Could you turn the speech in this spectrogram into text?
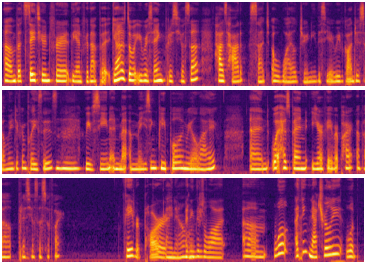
Um, but stay tuned for the end for that. But yeah, so what you were saying, Preciosa has had such a wild journey this year. We've gone to so many different places. We've seen and met amazing people in real life. And what has been your favorite part about Preciosa so far? favorite part. I know. I think there's a lot. Um, well, I think naturally, what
